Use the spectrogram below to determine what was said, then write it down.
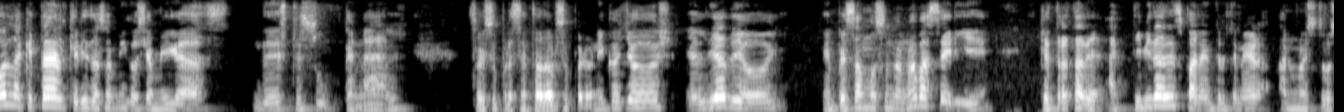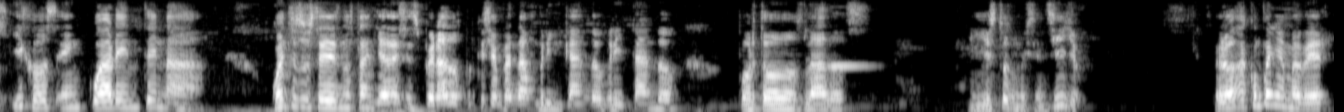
Hola, ¿qué tal, queridos amigos y amigas de este su canal? Soy su presentador super único Josh. El día de hoy empezamos una nueva serie que trata de actividades para entretener a nuestros hijos en cuarentena. ¿Cuántos de ustedes no están ya desesperados porque siempre andan brincando, gritando por todos lados? Y esto es muy sencillo. Pero acompáñame a ver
